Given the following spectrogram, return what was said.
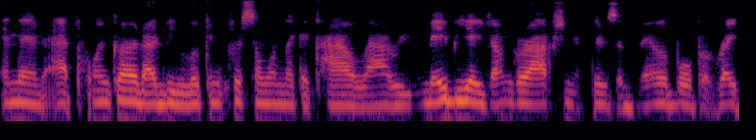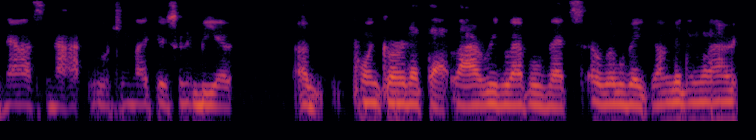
And then at point guard, I'd be looking for someone like a Kyle Lowry, maybe a younger option if there's available. But right now, it's not looking like there's going to be a a point guard at that Lowry level that's a little bit younger than Lowry.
